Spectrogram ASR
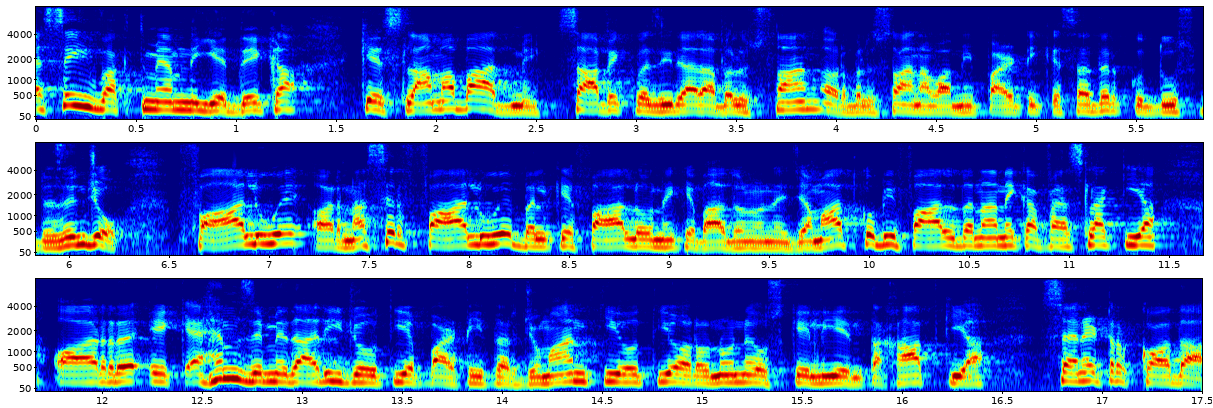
ऐसे ही वक्त में हमने ये देखा कि इस्लामाबाद में सबक वजी अला बलुस्तान और बलुस्तान अवामी पार्टी के सदर कुदूस बिजंजो फाल हुए और न सिर्फ़ फाल हुए, बल्कि फाल होने के बाद उन्होंने जमात को भी फाल बनाने का फैसला किया और एक अहम ज़िम्मेदारी जो होती है, पार्टी तर्जुमान की होती है और उन्होंने उसके लिए इंतखब किया। सेनेटर कौदा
